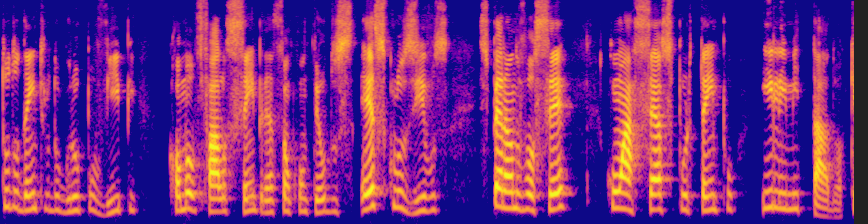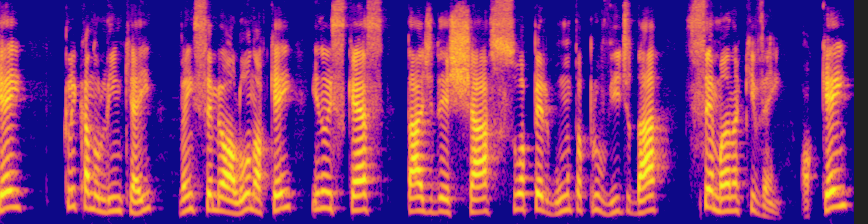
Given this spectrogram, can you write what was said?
tudo dentro do grupo VIP. Como eu falo sempre, né, são conteúdos exclusivos, esperando você com acesso por tempo ilimitado, ok? Clica no link aí, vem ser meu aluno, ok? E não esquece tá, de deixar sua pergunta para o vídeo da semana que vem, ok?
